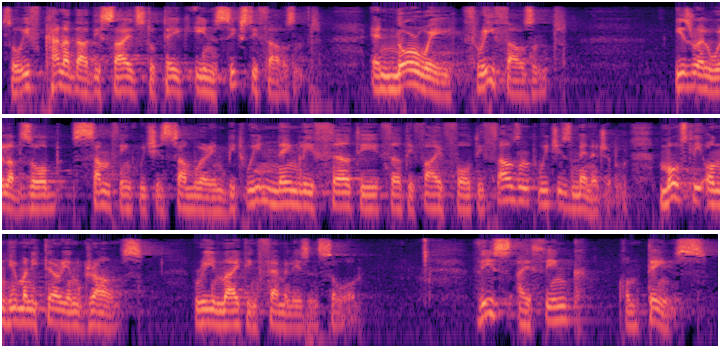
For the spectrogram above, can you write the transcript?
So if Canada decides to take in 60,000 and Norway 3,000, Israel will absorb something which is somewhere in between, namely 30, 35, 40,000, which is manageable, mostly on humanitarian grounds, reuniting families and so on. This, I think, contains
